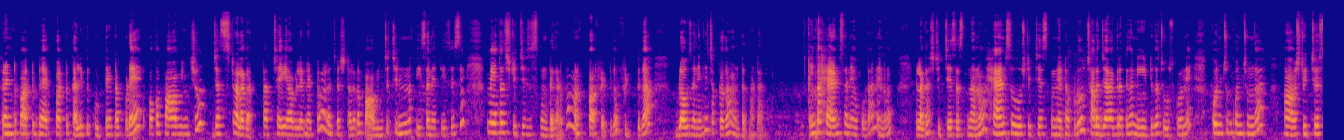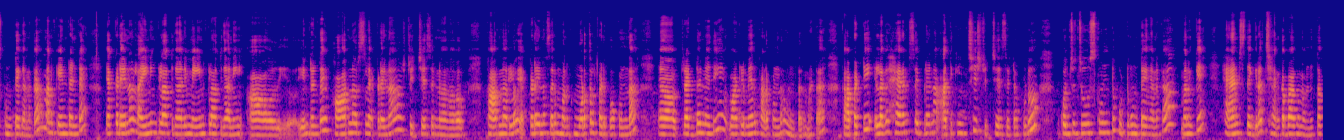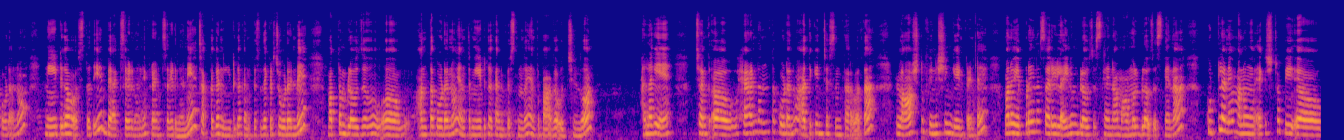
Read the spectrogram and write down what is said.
ఫ్రంట్ పార్ట్ బ్యాక్ పార్ట్ కలిపి కుట్టేటప్పుడే ఒక పావించు జస్ట్ అలాగా టచ్ అయ్యవలేనట్టు అలా జస్ట్ అలాగా పావించు చిన్న పీస్ అనేది తీసేసి మిగతా స్టిచ్ చేసుకుంటే కనుక మనకు పర్ఫెక్ట్గా ఫిట్గా బ్లౌజ్ అనేది చక్కగా ఉంటుంది ఇంకా హ్యాండ్స్ అనేవి కూడా నేను ఇలాగా స్టిచ్ చేసేస్తున్నాను. హ్యాండ్స్ స్టిచ్ చేసుకునేటప్పుడు చాలా జాగ్రత్తగా నీట్గా చూసుకొని కొంచెం కొంచెంగా స్టిచ్ చేసుకుంటే కనుక మనకేంటంటే ఎక్కడైనా లైనింగ్ క్లాత్ కానీ మెయిన్ క్లాత్ కానీ ఏంటంటే కార్నర్స్లో ఎక్కడైనా స్టిచ్ చేసిన కార్నర్లో ఎక్కడైనా సరే మనకు ముడతలు పడిపోకుండా థ్రెడ్ అనేది వాటి మీద పడకుండా ఉంటుంది అన్నమాట కాబట్టి ఇలాగ హ్యాండ్స్ ఎప్పుడైనా అతికించి స్టిచ్ చేసేటప్పుడు కొంచెం చూసుకుంటూ కుట్టుకుంటే కనుక మనకి హ్యాండ్స్ దగ్గర చెంక భాగం అంతా కూడాను నీట్గా వస్తుంది. బ్యాక్ సైడ్ కానీ ఫ్రంట్ సైడ్ కానీ చక్కగా నీట్గా కనిపిస్తుంది. ఇక్కడ చూడండి మొత్తం బ్లౌజు అంతా కూడాను ఎంత నీట్గా కనిపిస్తుందో ఎంత బాగా వచ్చిందో. అలాగే చంక్ హ్యాండ్ అంతా కూడాను అతికించేసిన తర్వాత లాస్ట్ ఫినిషింగ్ ఏంటంటే మనం ఎప్పుడైనా సరే లైనింగ్ బ్లౌజెస్కైనా మామూలు బ్లౌజెస్కైనా కుట్లనే మనం ఎక్స్ట్రా పీ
